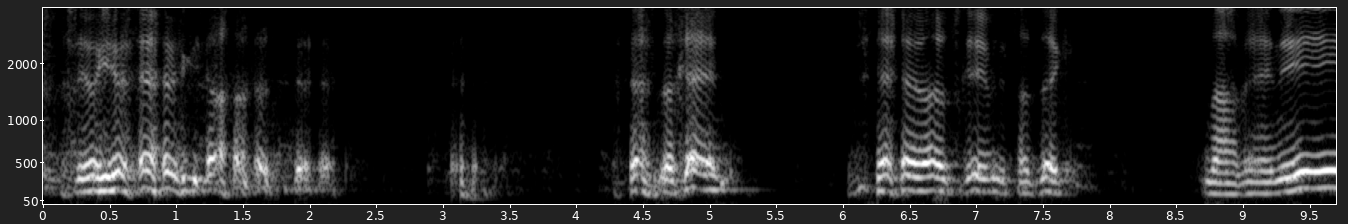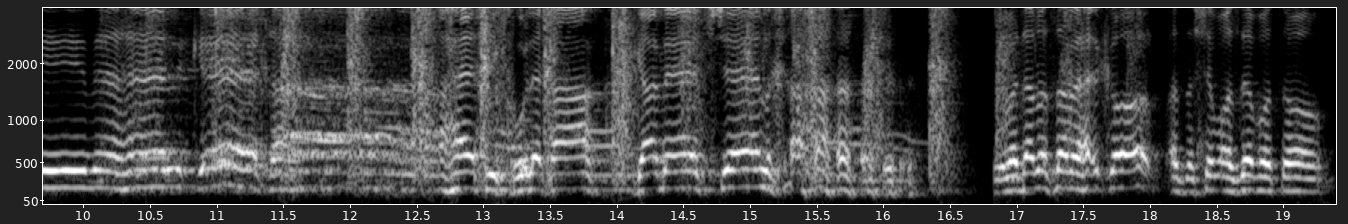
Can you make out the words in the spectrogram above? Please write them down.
אנשים מגיעים אליי עם נגיעות. אז לכן, לא צריכים להתחזק. שמח בני בחלקך, החטא ייקחו לך גם את שלך. אם אדם לא שם בחלקו, אז השם עוזב אותו,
